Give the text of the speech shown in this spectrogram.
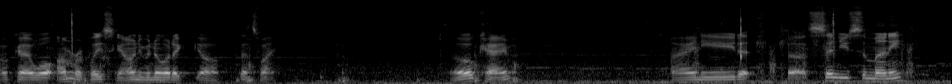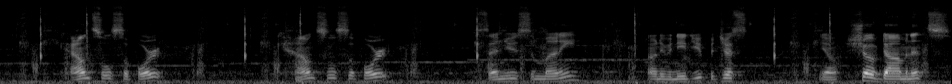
Okay, well, I'm replacing. I don't even know what I... Oh, that's fine. Okay. I need... Uh, send you some money. Council support. council support. Send you some money. I don't even need you, but just, you know, show of dominance.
